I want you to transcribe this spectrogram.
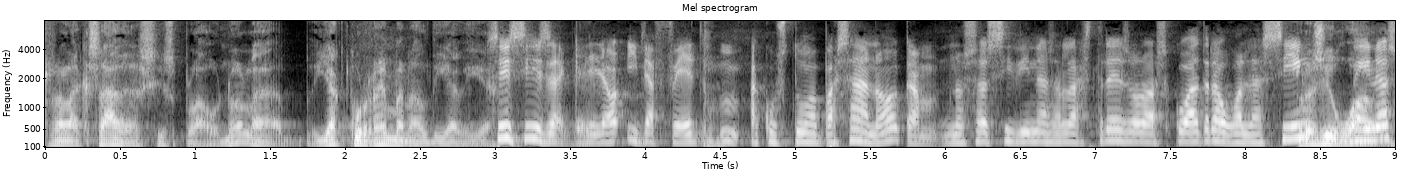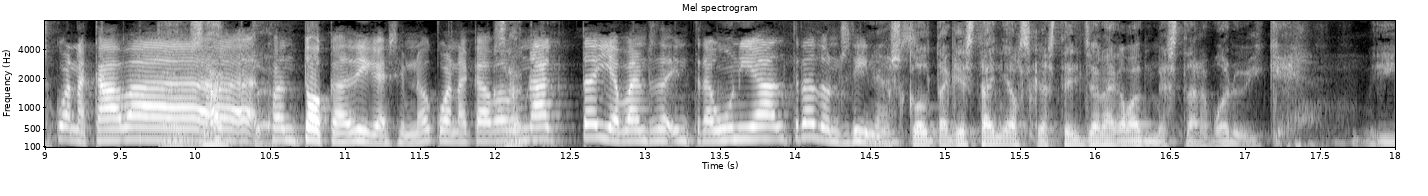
relaxades, si us plau, no? La, ja correm en el dia a dia. Sí, sí, és aquell lloc, i de fet acostuma a passar, no? Que no sé si dines a les 3 o a les 4 o a les 5, Però és igual. dines quan acaba... Exacte. Quan toca, diguéssim, no? Quan acaba Exacte. un acte i abans d'entre un i altre, doncs I dines. escolta, aquest any els castells han acabat més tard. Bueno, i què? I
